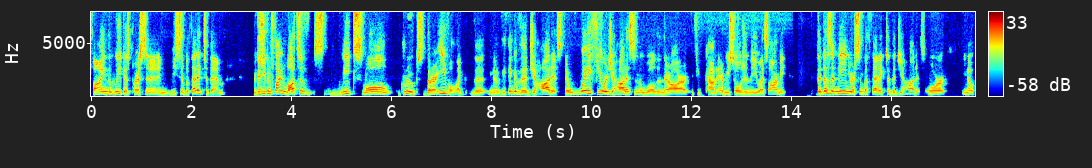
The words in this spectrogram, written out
find the weakest person and be sympathetic to them, because you can find lots of weak small groups that are evil like the you know if you think of the jihadists there are way fewer jihadists in the world than there are if you count every soldier in the US army that doesn't mean you're sympathetic to the jihadists or you know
